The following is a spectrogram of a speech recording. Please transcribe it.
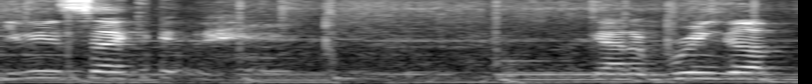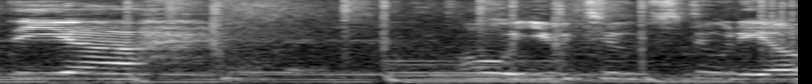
Give me a second. I Gotta bring up the uh, old YouTube studio.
